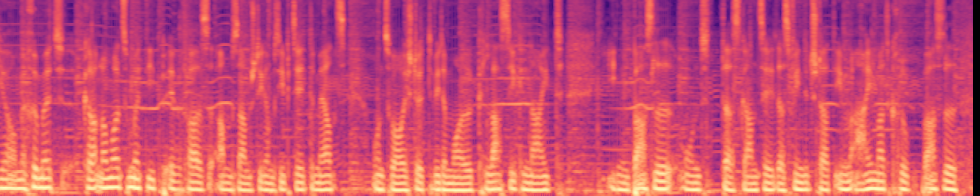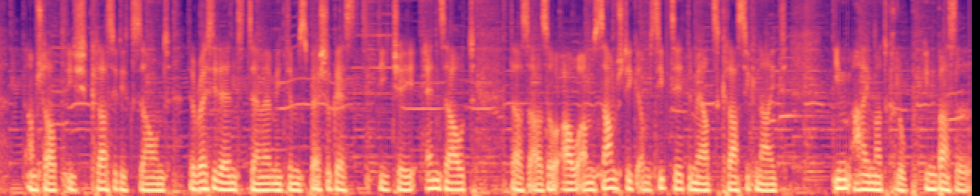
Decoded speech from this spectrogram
Ja, wir kommen gerade nochmal zum Tipp, ebenfalls am Samstag, am 17. März. Und zwar ist dort wieder mal Classic Night in Basel und das Ganze, das findet statt im Heimatclub Basel. Am Start ist Classic Sound, der Resident zusammen mit dem Special Guest DJ Ends Out. Das also auch am Samstag, am 17. März Classic Night im Heimatclub in Basel.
